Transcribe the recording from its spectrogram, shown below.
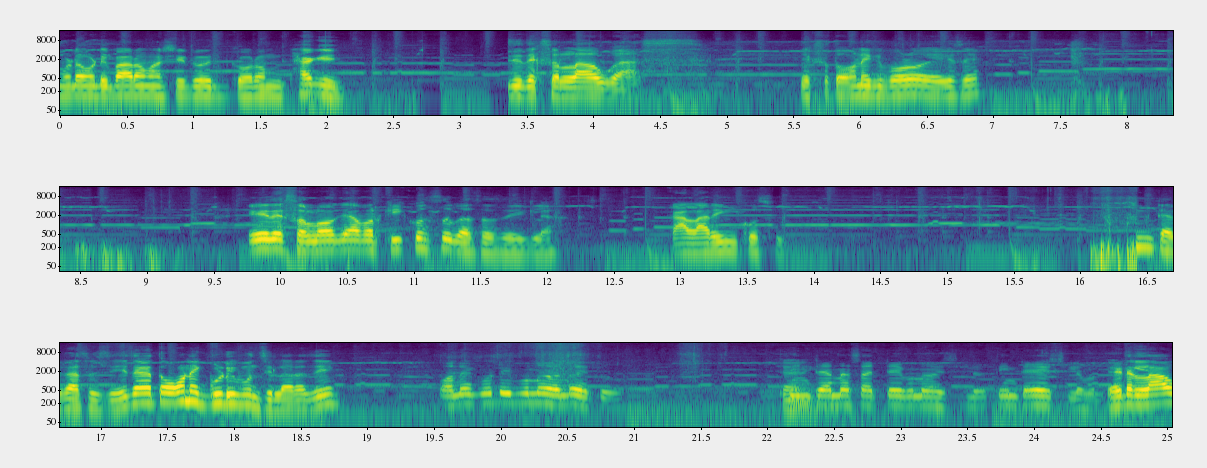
মোটামুটি বারো মাসে রোদ গরম থাকেই। যে দেখছ লাউ গাছ। দেখছ তো অনেক বড় হয়ে গেছে। এই দেখছ লগে আবার কি কচু গাছ আছে এগুলা? কালারিং কচু। তিনটা গাছ হয়েছে। এই জায়গায় তো অনেক গুড়ি বুন ছিল আর যে অনেক গোটি বোনা হয় তো। তিনটা না চারটাই বোনা হয়েছিল তিনটাই হয়েছিল মানে। এটা লাউ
